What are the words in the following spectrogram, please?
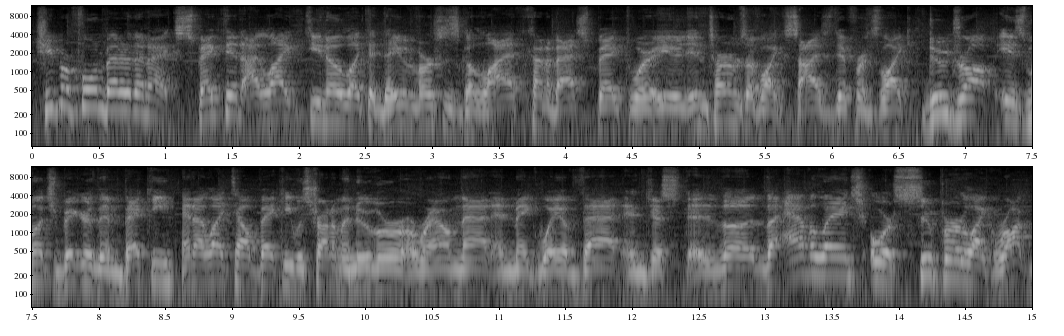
She performed better than I expected. I liked, you know, like the David versus Goliath kind of aspect where in terms of like size difference, like Doudrop is much bigger than Becky, and I liked how Becky was trying to maneuver around that and make way of that, and just uh, the, the avalanche or super like rock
